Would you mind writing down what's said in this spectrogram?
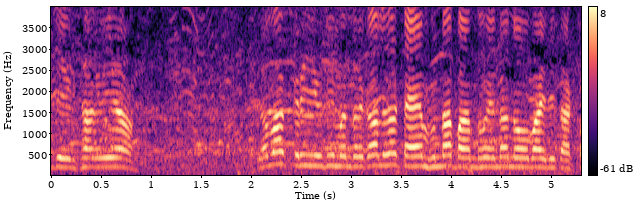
ਦੇਖ ਸਕਦੇ ਆ ਜਮਾ ਕਰੀਬ ਦੀ ਮੰਦਰ ਕੱਲ ਦਾ ਟਾਈਮ ਹੁੰਦਾ ਬੰਦ ਹੋ ਜਾਂਦਾ 9 ਵਜੇ ਤੱਕ।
